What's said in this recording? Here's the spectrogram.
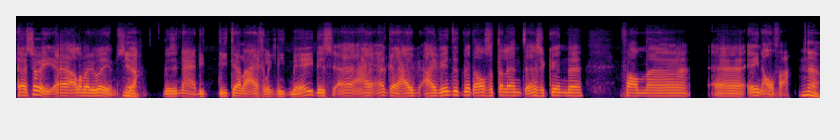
eh, sorry, allebei de Williams. Ja. Ja. Dus nou ja, die, die tellen eigenlijk niet mee. Dus hij, oké, hij, hij wint het met al zijn talent en zijn kunde van één Alfa. Nou,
